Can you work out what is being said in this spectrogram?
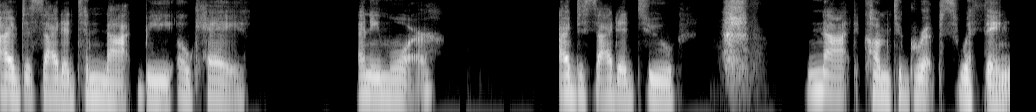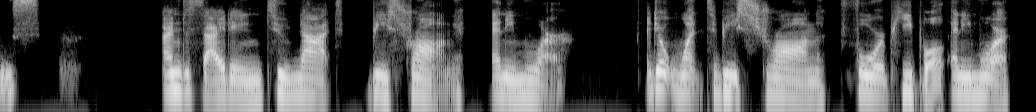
I've decided to not be okay anymore. I've decided to not come to grips with things. I'm deciding to not be strong anymore. I don't want to be strong for people anymore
